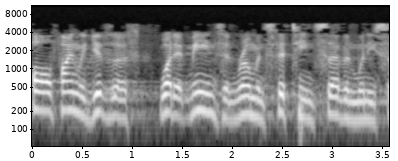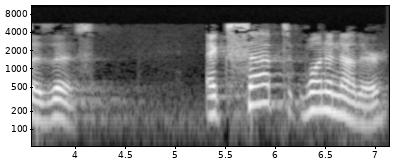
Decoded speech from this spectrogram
Paul finally gives us what it means in Romans 15:7 when he says this. Accept one another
